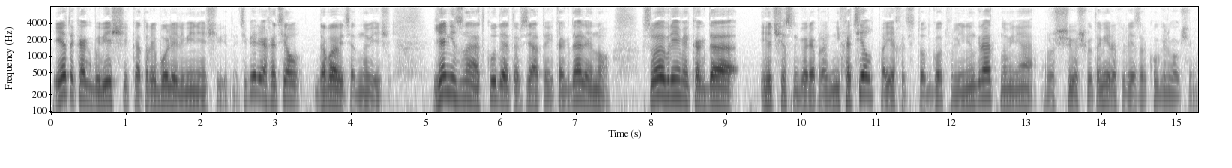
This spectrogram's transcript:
И это как бы вещи, которые более или менее очевидны. Теперь я хотел добавить одну вещь. Я не знаю, откуда это взято и так далее, но в свое время, когда я, честно говоря, правда, не хотел поехать в тот год в Ленинград, но меня Рушива Шватамиров и Лезер Кугель, в общем,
